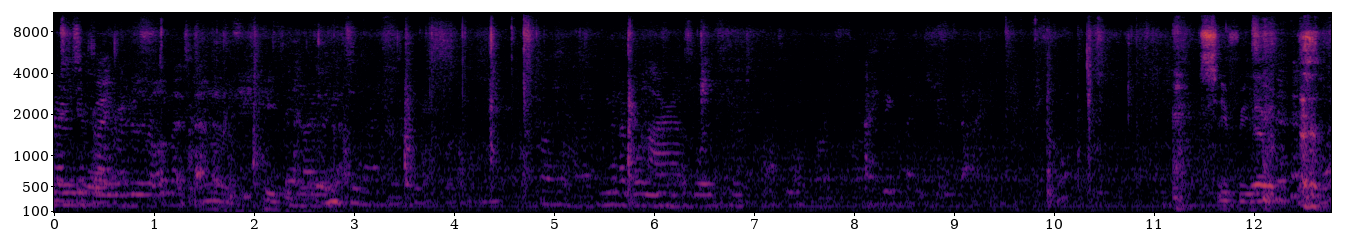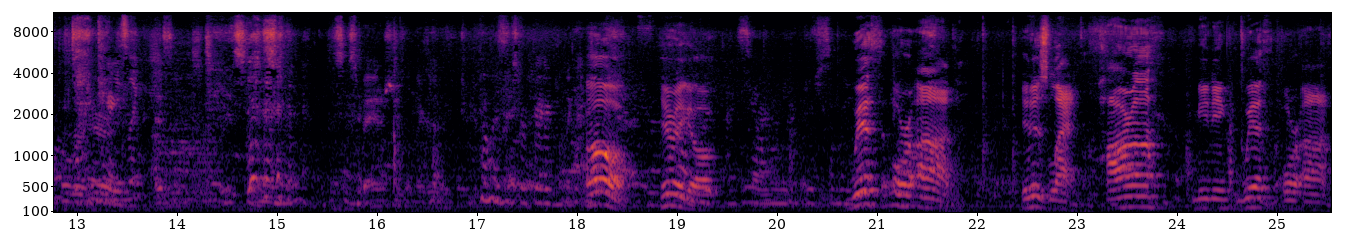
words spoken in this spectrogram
many different we're really on that tab. I'm gonna avoid avoid as much as possible. I think that is gonna die. See if we have it over here. Carrie's like, This is, this is Spanish. She's I wasn't prepared. Oh, here we go. With or on. It is Latin. Para meaning with or on.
